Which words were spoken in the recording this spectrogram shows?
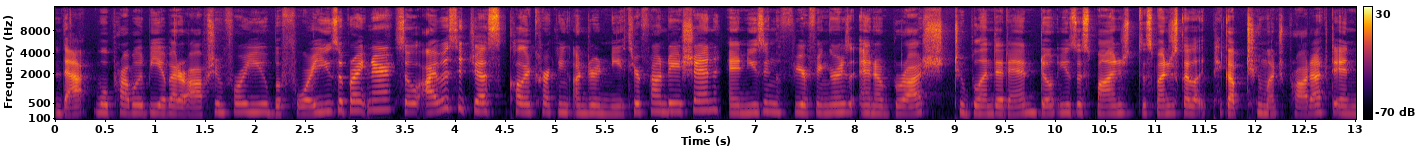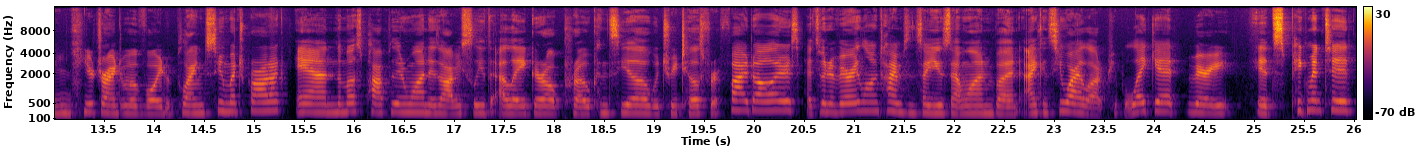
that will probably be a better option for you before you use a brightener. So I would suggest color correcting underneath your foundation and using your fingers and a brush to blend it in. Don't use a sponge. The sponge is gonna like pick up too much product and you're trying to avoid applying too much product. And the most popular one is obviously the LA Girl Pro Conceal, which retails for $5. It's been a very long time since I used that one, but I can see why a lot of people like it. Very It's pigmented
